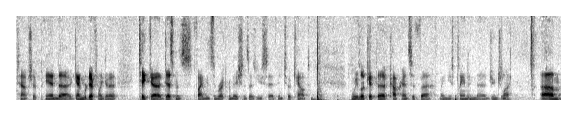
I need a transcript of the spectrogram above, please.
township. And uh, again, we're definitely going to take uh, Desmond's findings and recommendations, as you said, into account. We look at the comprehensive uh, land use plan in uh, June, July um,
